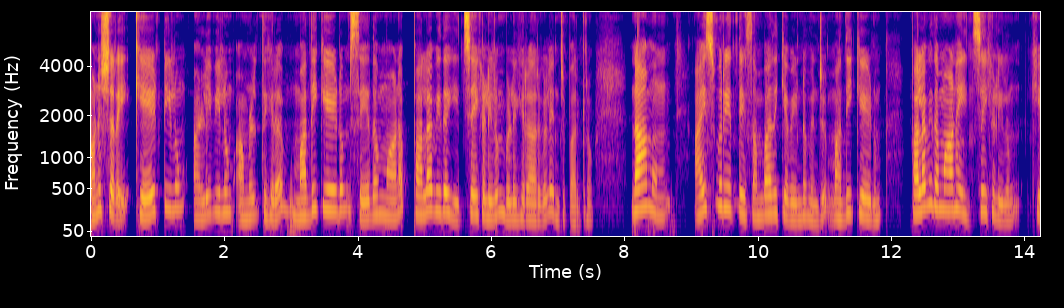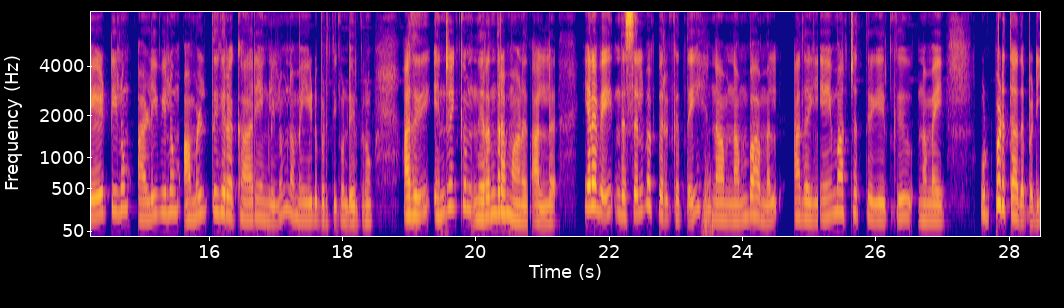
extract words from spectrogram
மனுஷரை கேட்டிலும் அழிவிலும் அமிழ்த்துகிற மதிகேடும் சேதமான பலவித இச்சைகளிலும் விழுகிறார்கள் என்று பார்க்கிறோம். நாமும் ஐஸ்வர்யத்தை சம்பாதிக்க வேண்டும் என்று மதிகேடும் பலவிதமான இச்சைகளிலும் கேட்டிலும் அழிவிலும் அமிழ்த்துகிற காரியங்களிலும் நம்ம ஈடுபடுத்தி கொண்டிருக்கிறோம். அது என்றைக்கும் நிரந்தரமானது அல்ல. எனவே இந்த செல்வ பெருக்கத்தை நாம் நம்பாமல் அதை ஏமாற்றத்திற்கு நம்மை உட்படுத்தாதபடி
